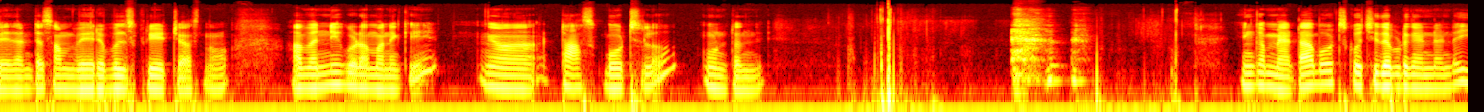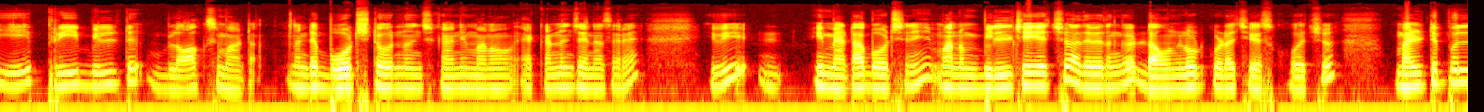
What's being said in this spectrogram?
లేదంటే సమ్ వేరియబుల్స్ క్రియేట్ చేస్తున్నామో అవన్నీ కూడా మనకి టాస్క్ బోర్డ్స్లో ఉంటుంది. ఇంకా మెటాబోట్స్కి వచ్చేటప్పటికి ఏంటంటే ఈ ప్రీ బిల్ట్ బ్లాక్స్ మాట. అంటే బోర్డ్ స్టోర్ నుంచి కానీ మనం ఎక్కడి నుంచి అయినా సరే ఇవి ఈ మెటాబోర్డ్స్ని మనం బిల్డ్ చేయొచ్చు అదేవిధంగా డౌన్లోడ్ కూడా చేసుకోవచ్చు. మల్టిపుల్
